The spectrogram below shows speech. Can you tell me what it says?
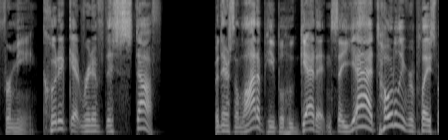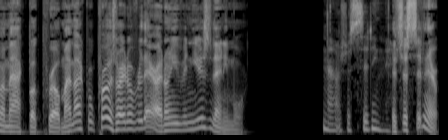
for me. Could it get rid of this stuff? But there's a lot of people who get it and say, yeah, totally replaced my MacBook Pro. My MacBook Pro is right over there. I don't even use it anymore. No, it's just sitting there. It's just sitting there.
